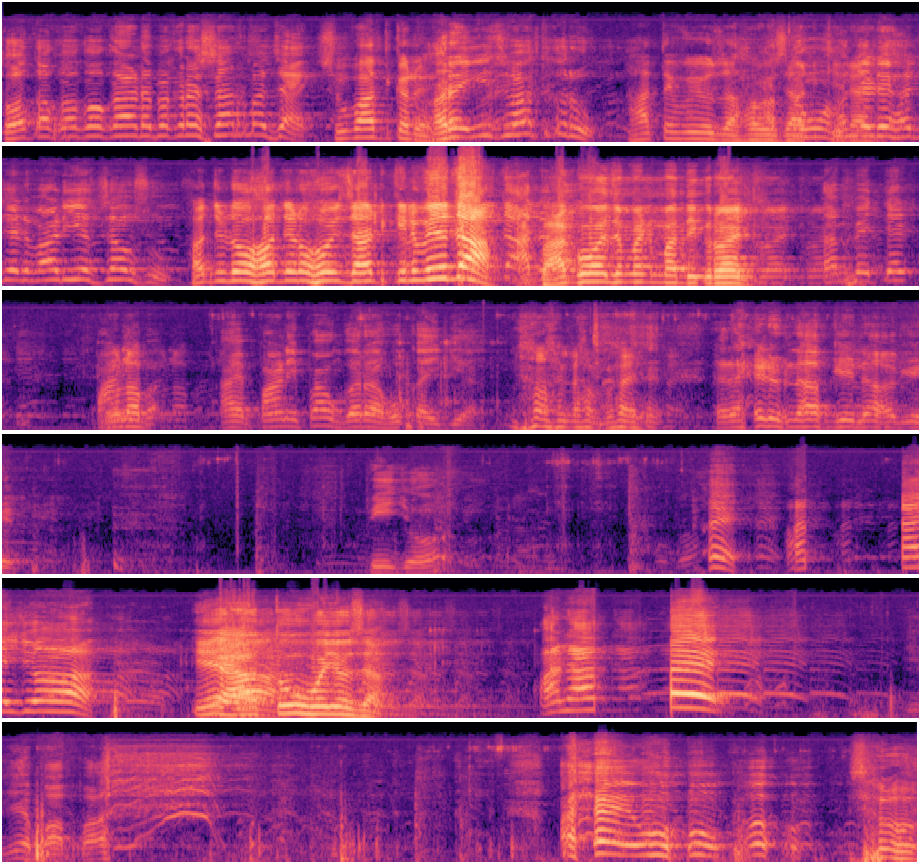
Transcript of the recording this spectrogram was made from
તો તો ગગો ગાડે બકરા શારમાં જાય. શું વાત કરે? અરે ઈ જ વાત કરું. હા તે વયો જા હવે હજેડે. હજેડે વાડીએ જ છું. હજડો હજડો હોય ઝાટકીને વયો જા. ભાગવા જમીનમાં દીકરો તમે બે પાણી પાણી પાવ ગરા હુકાઈ ગયા. ના, ના, ભાઈ. રાયડું નાખી નાખી. પીજો. હે, એ હા તું વયો જા. અને આ- એ! એ બાપા. એ હું. શું?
